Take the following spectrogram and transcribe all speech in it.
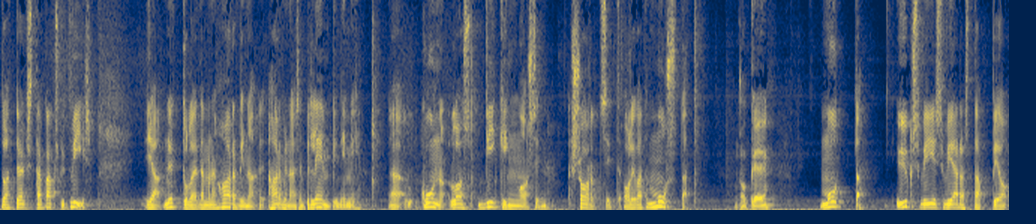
1925. Ja nyt tulee tämmöinen harvina, harvinaisempi lempinimi, äh, kun Los Vikingosin shortsit olivat mustat. Okei. Okay. Mutta 1-5 vierastappio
